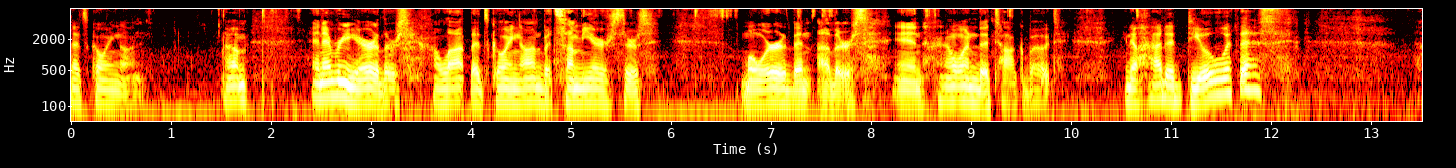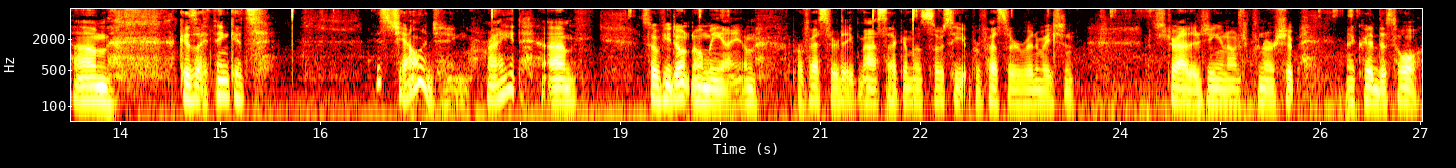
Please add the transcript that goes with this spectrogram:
that's going on. Um, and every year there's a lot that's going on, but some years there's more than others. And I wanted to talk about, you know, how to deal with this. Um, because I think it's it's challenging, right? Um, so if you don't know me, I am Professor Dave Maslach. I'm an Associate Professor of Innovation Strategy and Entrepreneurship. I created this whole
